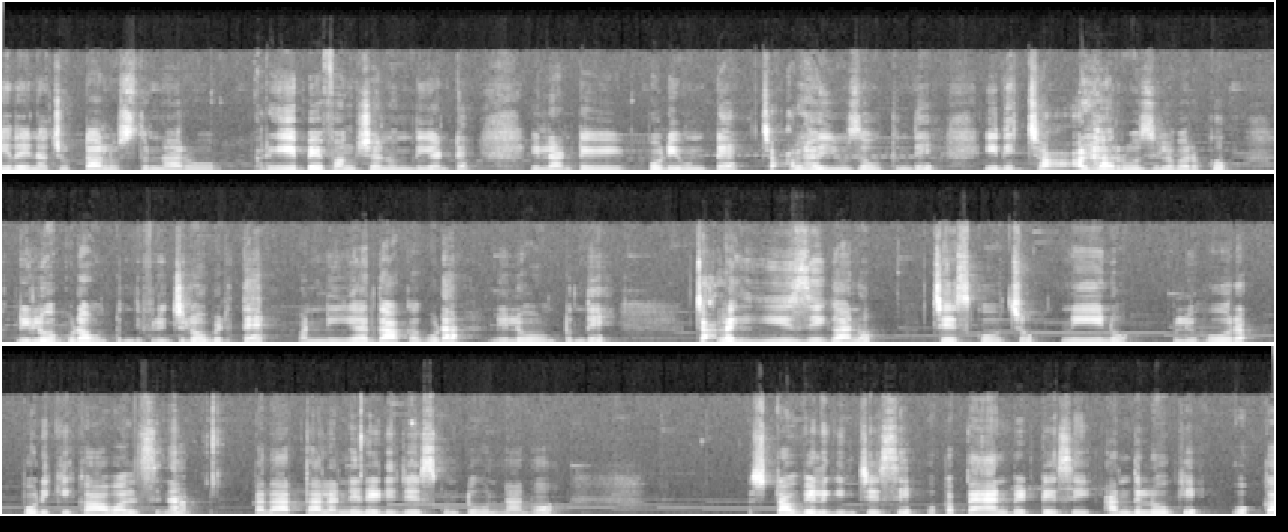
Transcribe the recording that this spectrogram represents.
ఏదైనా చుట్టాలు వస్తున్నారో రేపే ఫంక్షన్ ఉంది అంటే ఇలాంటి పొడి ఉంటే చాలా యూజ్ అవుతుంది. ఇది చాలా రోజుల వరకు నిలువ కూడా ఉంటుంది. ఫ్రిడ్జ్లో పెడితే వన్ ఇయర్ దాకా కూడా నిలువ ఉంటుంది. చాలా ఈజీగాను చేసుకోవచ్చు. నేను పులిహోర పొడికి కావాల్సిన పదార్థాలన్నీ రెడీ చేసుకుంటూ ఉన్నాను. స్టవ్ వెలిగించేసి ఒక ప్యాన్ పెట్టేసి అందులోకి ఒక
